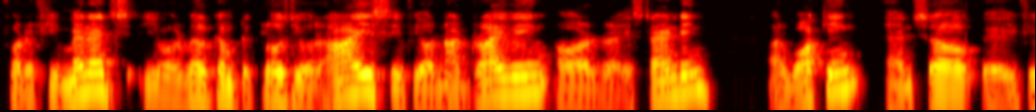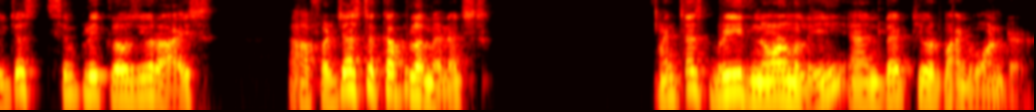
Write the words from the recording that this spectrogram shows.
for a few minutes. You are welcome to close your eyes if you are not driving or uh, standing or walking. And so uh, if you just simply close your eyes uh, for just a couple of minutes and just breathe normally and let your mind wander.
